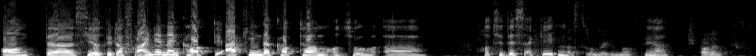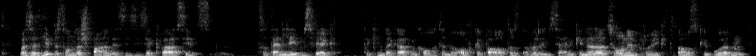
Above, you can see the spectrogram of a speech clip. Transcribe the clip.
Und äh, sie hat wieder Freundinnen gehabt, die auch Kinder gehabt haben und so äh, hat sie das ergeben. Hast du runter gemacht, ja. ja. Spannend. Was halt hier besonders spannend ist, ist, ist ja quasi jetzt so dein Lebenswerk, der Kindergartenkoch, den du aufgebaut hast, aber da ist ein Generationenprojekt draus geworden.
